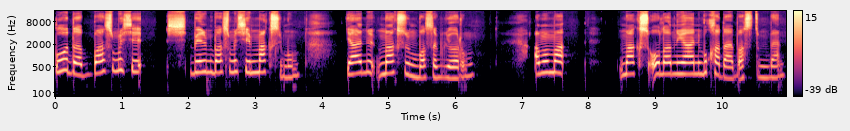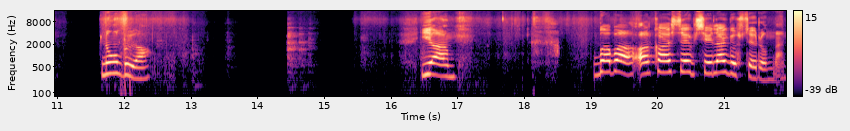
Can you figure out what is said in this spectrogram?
Bu da basma şey, benim basma şey maksimum. Yani maksimum basabiliyorum. Ama ma max olanı yani bu kadar bastım ben. Ne oldu ya? Ya baba arkadaşlara bir şeyler gösteriyorum ben.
